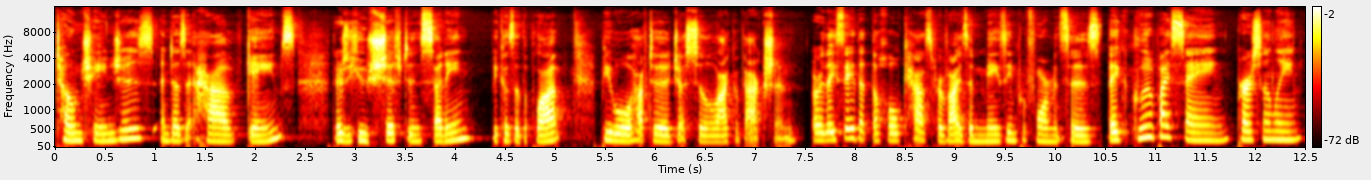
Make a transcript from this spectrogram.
tone changes and doesn't have games, there's a huge shift in setting because of the plot. People will have to adjust to the lack of action. Or they say that the whole cast provides amazing performances. They conclude by saying, personally,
